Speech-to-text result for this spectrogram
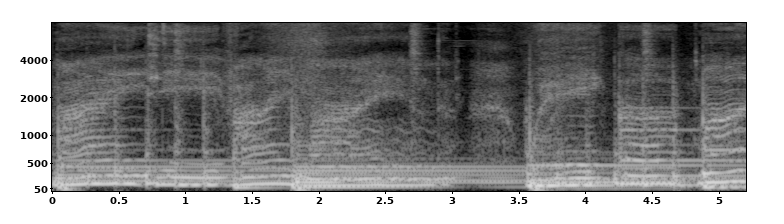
my divine mind. Wake up, my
